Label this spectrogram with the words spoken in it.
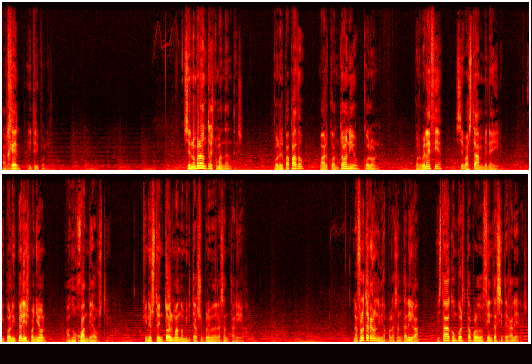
Argel y Trípoli. Se nombraron tres comandantes, por el papado Marco Antonio Colonna, por Venecia Sebastián Beneiro y por el Imperio Español a don Juan de Austria, quien ostentó el mando militar supremo de la Santa Liga. La flota reunida por la Santa Liga estaba compuesta por 207 galeras,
